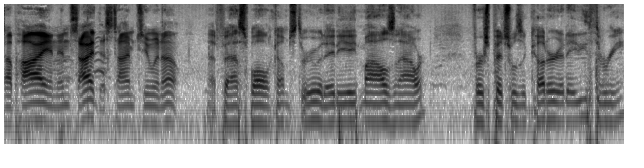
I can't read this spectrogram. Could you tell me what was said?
up high and inside this time, 2 0. That fastball comes through at 88 miles an hour. First pitch was a cutter at 83.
